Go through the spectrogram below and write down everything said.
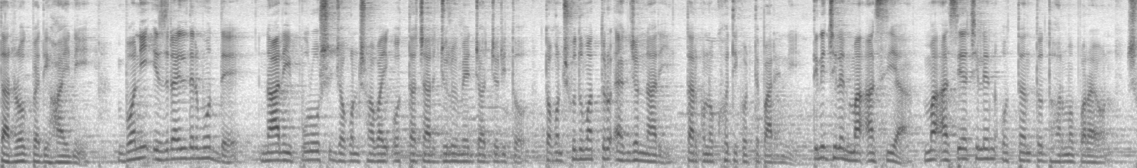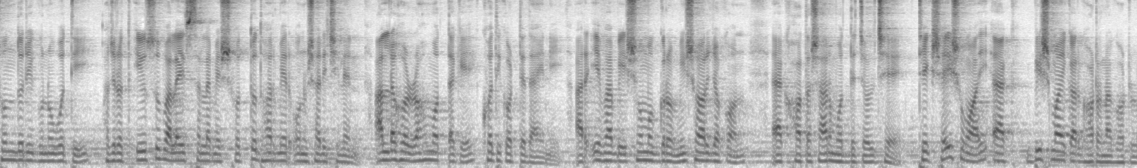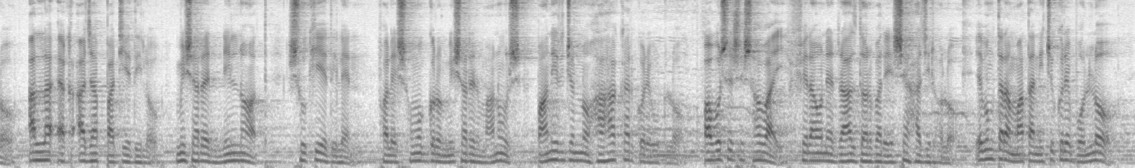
তার রোগব্যাধি হয়নি। বনি ইসরায়েলদের মধ্যে নারী পুরুষ যখন সবাই অত্যাচার, জুলুমে জর্জরিত, তখন শুধুমাত্র একজন নারী তার কোনো ক্ষতি করতে পারেননি। তিনি ছিলেন মা আসিয়া। মা আসিয়া ছিলেন অত্যন্ত ধর্মপরায়ণ, সুন্দরী গুণবতী। হজরত ইউসুফ আলাইসাল্লামের সত্য ধর্মের অনুসারী ছিলেন। আল্লাহর রহমত তাকে ক্ষতি করতে দেয়নি। আর এভাবে সমগ্র মিশর যখন এক হতাশার মধ্যে চলছে, ঠিক সেই সময় এক বিস্ময়কর ঘটনা ঘটল। আল্লাহ এক আজাব পাঠিয়ে দিল। মিশরের নীলনদ শুকিয়ে দিলেন, ফলে সমগ্র মিশরের মানুষ পানির জন্য হাহাকার করে উঠল। অবশেষে সবাই ফেরাউনের রাজ দরবারে এসে হাজির হলো এবং তারা মাথা নিচু করে বলল,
